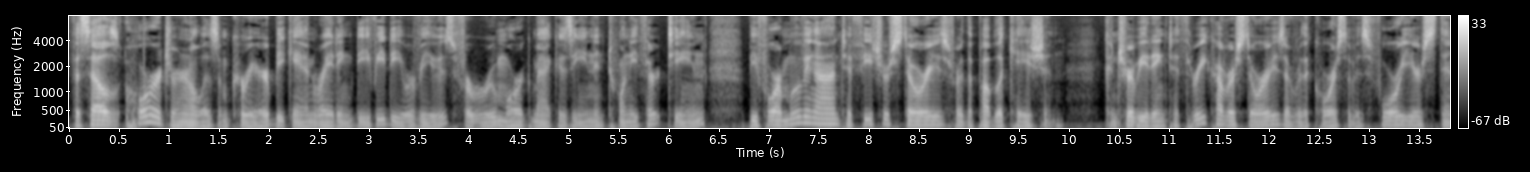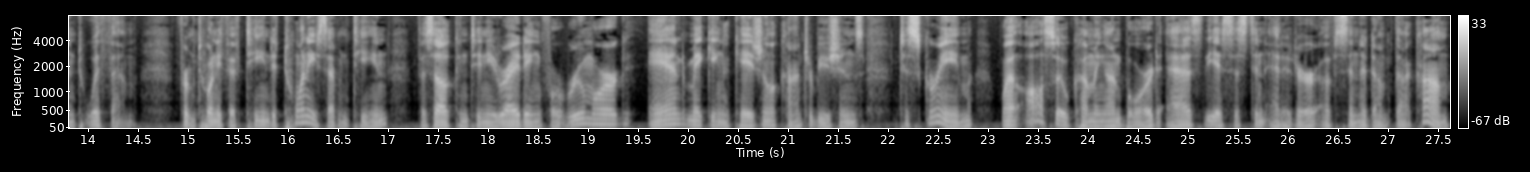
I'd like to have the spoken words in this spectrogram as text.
Fussell's horror journalism career began writing DVD reviews for Rue Morgue magazine in 2013 before moving on to feature stories for the publication, contributing to three cover stories over the course of his four year stint with them. From 2015 to 2017, Fussell continued writing for Rue Morgue and making occasional contributions to Scream, while also coming on board as the assistant editor of Cinedump.com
